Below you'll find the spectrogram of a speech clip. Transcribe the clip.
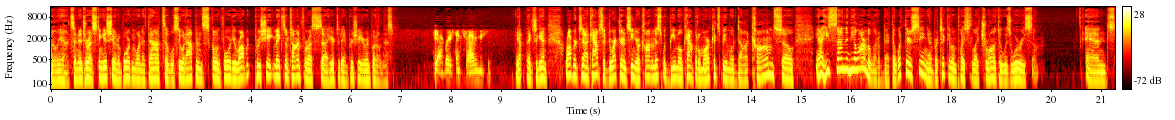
Well, yeah, it's an interesting issue, an important one at that. Uh, we'll see what happens going forward here. Robert, appreciate you making some time for us uh, here today. Appreciate your input on this. Yeah, great. Thanks for having me. Yep. Thanks again. Robert uh, Kavcic, Director and Senior Economist with BMO Capital Markets, BMO.com. So, yeah, he's sounding the alarm a little bit that what they're seeing, in a particular in places like Toronto, is worrisome. And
